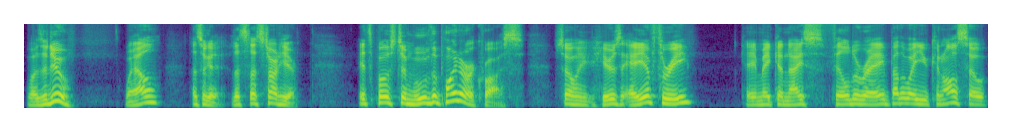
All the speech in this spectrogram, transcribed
What does it do? Well, let's look at it. Let's, let's start here. It's supposed to move the pointer across. So here's A of three. Okay, make a nice filled array. By the way, you can also,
